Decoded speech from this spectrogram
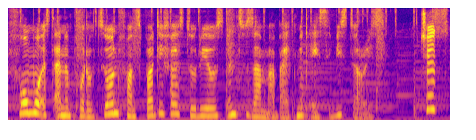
FOMO ist eine Produktion von Spotify Studios in Zusammenarbeit mit ACB Stories. Tschüss!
